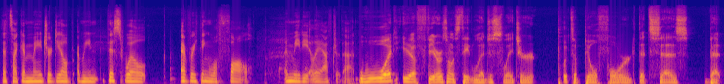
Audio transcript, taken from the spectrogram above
that's like a major deal. I mean, this will, everything will fall immediately after that. What if the Arizona state legislature puts a bill forward that says that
